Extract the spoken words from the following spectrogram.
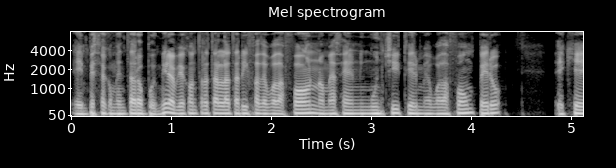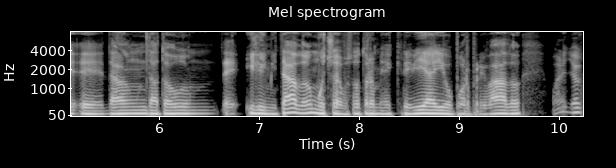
empecé a comentar, pues mira, voy a contratar la tarifa de Vodafone, no me hacen ningún chiste irme a Vodafone, pero es que eh, dan datos eh, ilimitados. Muchos de vosotros me escribíais o por privado. Bueno, yo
